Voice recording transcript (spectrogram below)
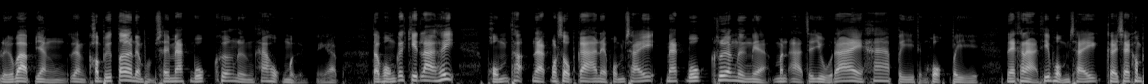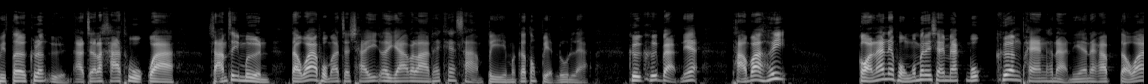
หรือแบบอย่างอย่างคอมพิวเตอร์เนี่ยผมใช้ MacBook เครื่องหนึ่งห้าหกหมื่นนะครับแต่ผมก็คิดว่าเฮ้ยผมจากประสบการณ์เนี่ยผมใช้ macbook เครื่องหนึ่งเนี่ยมันอาจจะอยู่ได้ 5 ปีถึง 6 ปี ในขณะที่ผมใช้เคยใช้คอมพิวเตอร์เครื่องอื่น อาจจะราคาถูกกว่า 3 4มสี่หมื่นแต่ว่าผมอาจจะใช้ระยะเวลาได้แค่ 3 ปีมันก็ต้องเปลี่ยนรุ่นแล้วคือคือแบบเนี้ยถามว่าเฮ้ยก่อนหน้าเนี้ผมก็ไม่ได้ใช้ macbook เครื่องแพงขนาดนี้นะครับแต่ว่า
